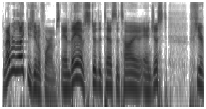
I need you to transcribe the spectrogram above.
and I really like these uniforms, and they have stood the test of time. And just for,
